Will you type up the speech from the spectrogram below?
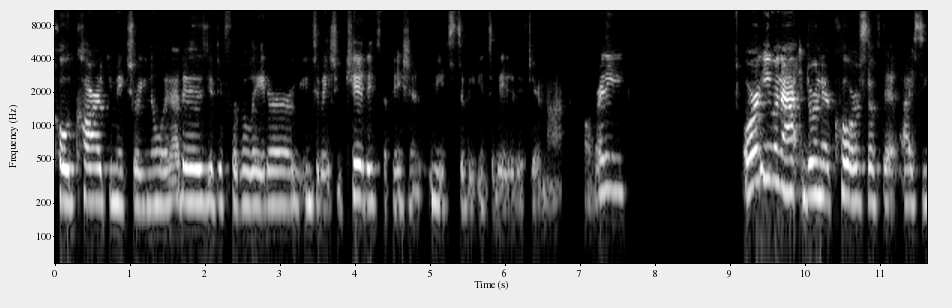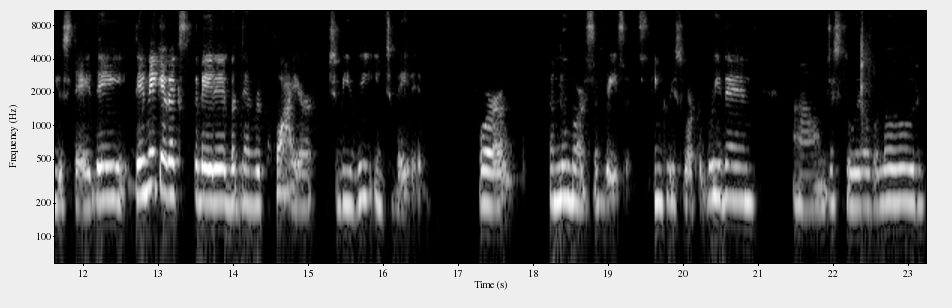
code card, you make sure you know where that is, your defibrillator, intubation kit if the patient needs to be intubated if they're not already. Or even at, during their course of the ICU stay, they, they may get extubated but then require to be re-intubated for a numerous of reasons. Increased work of breathing, um, just fluid overload,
